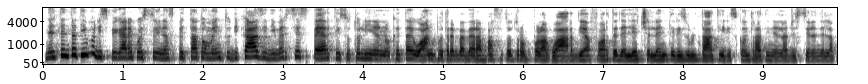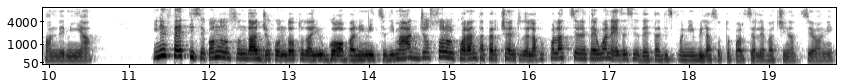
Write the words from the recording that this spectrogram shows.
Nel tentativo di spiegare questo inaspettato aumento di casi, diversi esperti sottolineano che Taiwan potrebbe aver abbassato troppo la guardia, forte degli eccellenti risultati riscontrati nella gestione della pandemia. In effetti, secondo un sondaggio condotto da YouGov all'inizio di maggio, solo il 40% della popolazione taiwanese si è detta disponibile a sottoporsi alle vaccinazioni.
